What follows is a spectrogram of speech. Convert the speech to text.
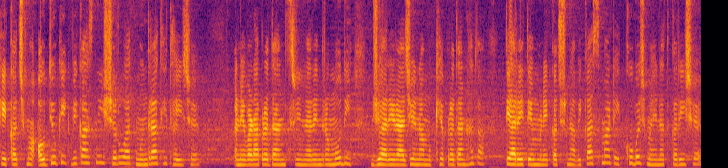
કે કચ્છમાં ઔદ્યોગિક વિકાસની શરૂઆત મુન્દ્રાથી થઈ છે અને વડાપ્રધાન શ્રી નરેન્દ્ર મોદી જ્યારે રાજ્યના મુખ્યપ્રધાન હતા, ત્યારે તેમણે કચ્છના વિકાસ માટે ખૂબ જ મહેનત કરી છે.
